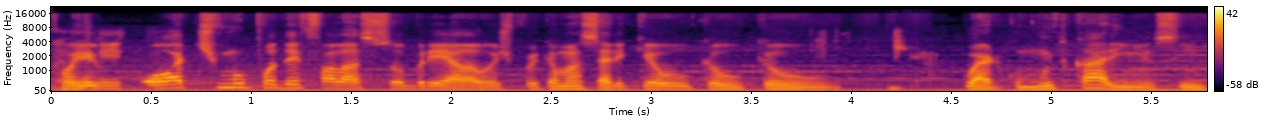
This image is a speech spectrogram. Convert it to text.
Foi ótimo poder falar sobre ela hoje, porque é uma série que eu, que eu, que eu guardo com muito carinho, assim.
